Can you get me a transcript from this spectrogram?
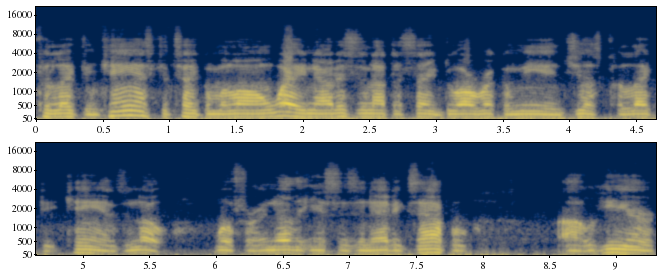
collecting cans can take them a long way. Now, this is not to say do I recommend just collected cans. No. But for another instance, in that example, out here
